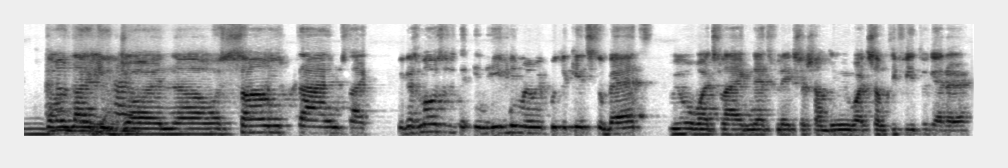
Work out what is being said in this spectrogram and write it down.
don't, don't like really to have... join now. Sometimes, like because most of the in the evening when we put the kids to bed, we will watch like Netflix or something. We watch some TV together,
